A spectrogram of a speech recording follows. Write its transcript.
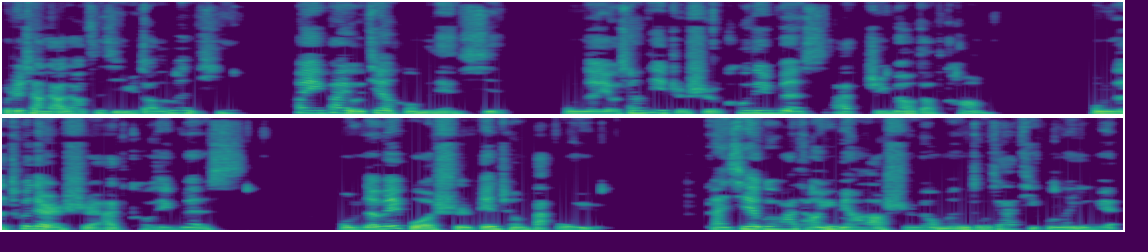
或者想聊聊自己遇到的问题，欢迎发邮件和我们联系。我们的邮箱地址是 codingmiss at gmail.com，我们的 Twitter 是 at @codingmess，我们的微博是编程百物语。感谢桂花糖玉苗老师为我们独家提供的音乐。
